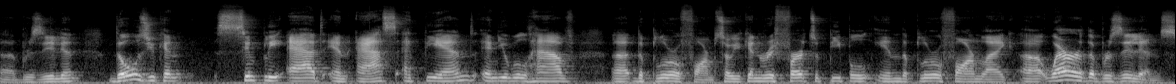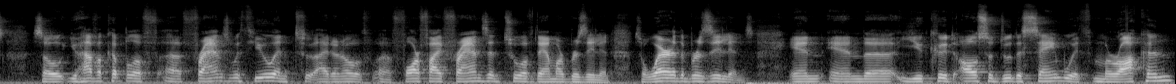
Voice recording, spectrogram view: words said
uh, Brazilian. Those you can simply add an s at the end, and you will have uh, the plural form. So you can refer to people in the plural form, like, uh, where are the Brazilians? So you have a couple of uh, friends with you, and two, I don't know, uh, four or five friends, and two of them are Brazilian. So where are the Brazilians? And and uh, you could also do the same with Moroccan.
